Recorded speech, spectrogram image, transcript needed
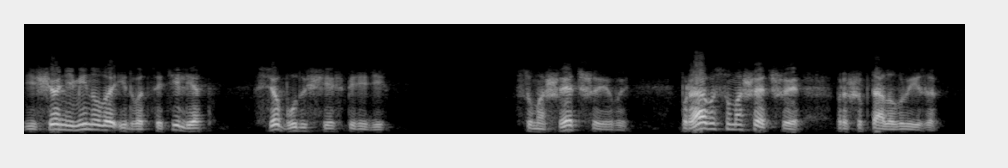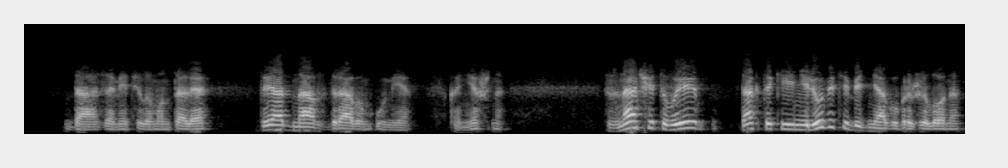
еще не минуло и двадцати лет. Все будущее впереди. «Сумасшедшие вы! Право сумасшедшие!» — прошептала Луиза. «Да», — заметила Монтале, — «ты одна в здравом уме». «Конечно». «Значит, вы так-таки не любите беднягу Брожелона?»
